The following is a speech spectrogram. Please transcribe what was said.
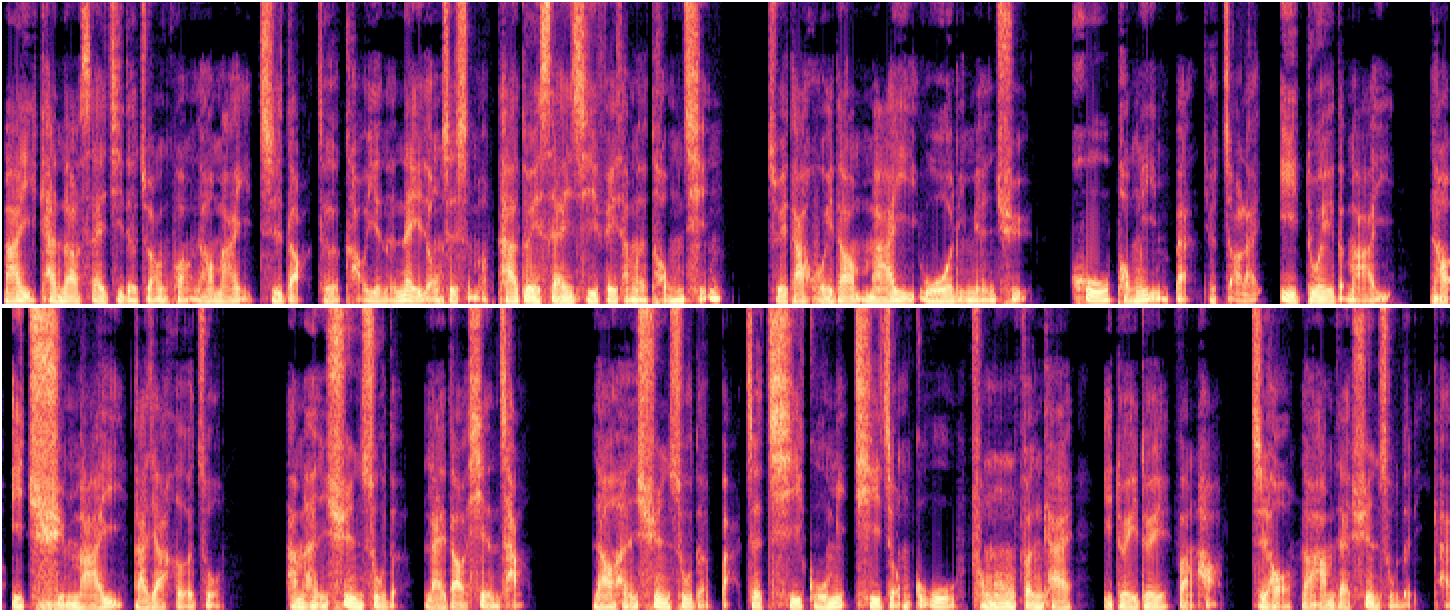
蚂蚁看到赛姬的状况，然后蚂蚁知道这个考验的内容是什么，他对赛姬非常的同情，所以他回到蚂蚁窝里面去呼朋引伴，就找来一堆的蚂蚁，然后一群蚂蚁大家合作，他们很迅速的来到现场，然后很迅速的把这七谷米七种谷物统统分开，一堆一堆放好之后，然后他们再迅速的离开。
